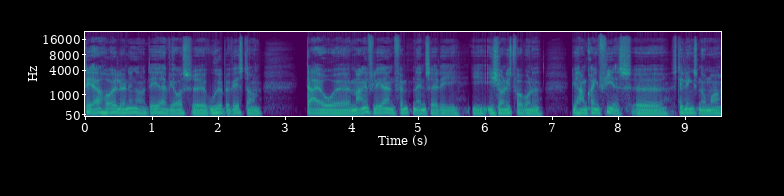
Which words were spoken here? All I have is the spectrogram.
Det er høje lønninger, og det er vi også øh, uhyre bevidste om. Der er jo øh, mange flere end 15 ansatte i, i, i Journalistforbundet. Vi har omkring 80 øh, stillingsnumre.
